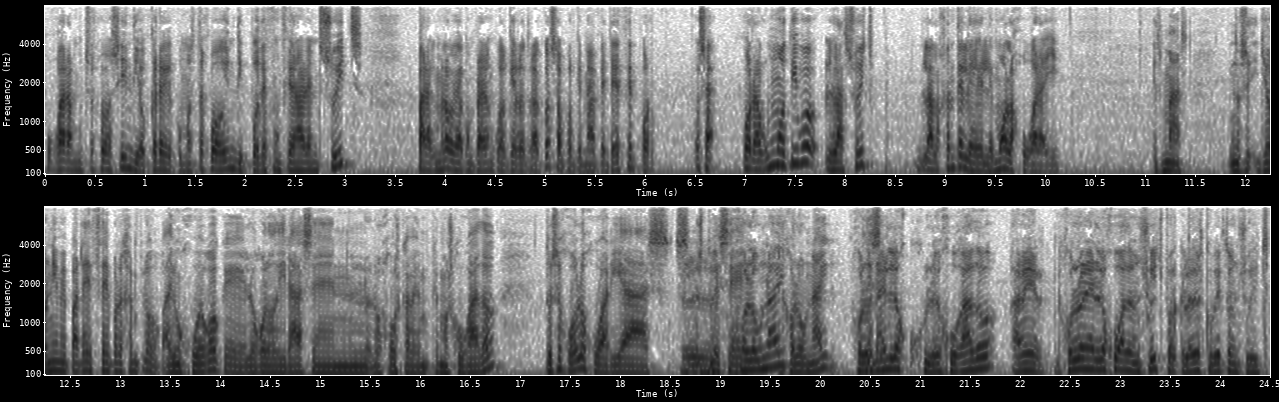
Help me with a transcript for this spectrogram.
jugar a muchos juegos indie o cree que como este juego indie puede funcionar en Switch, ¿para qué me lo voy a comprar en cualquier otra cosa? Porque me apetece por... O sea, por algún motivo la Switch, a la gente le, le mola jugar allí. Es más, no sé, Johnny me parece, por ejemplo, hay un juego que luego lo dirás en los juegos que hemos jugado. ¿Tú ese juego lo jugarías si no ¿El estuviese Hollow Knight? Hollow Knight? Hollow Knight lo, lo he jugado. A ver, Hollow Knight lo he jugado en Switch porque lo he descubierto en Switch.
